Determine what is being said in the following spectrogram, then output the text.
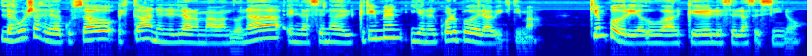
Las huellas del acusado estaban en el arma abandonada en la escena del crimen y en el cuerpo de la víctima. ¿Quién podría dudar que él es el asesino?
